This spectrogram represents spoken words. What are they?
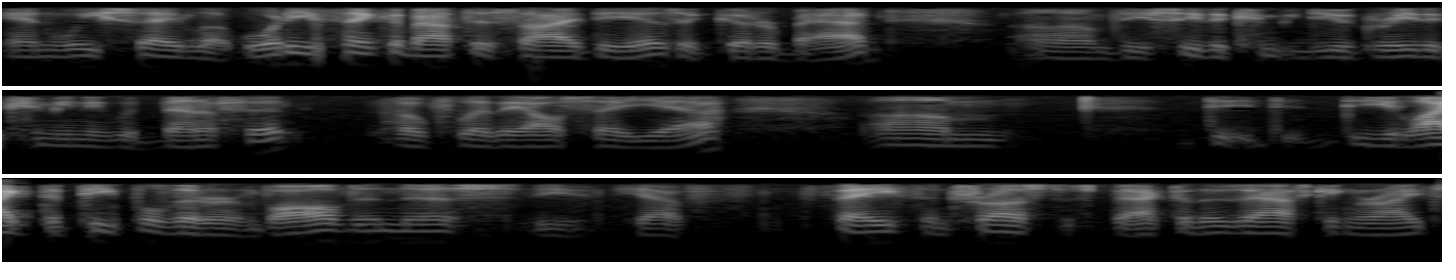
and we say, look, what do you think about this idea? Is it good or bad? Um, do you see the do you agree the community would benefit? Hopefully, they all say yeah. Um, do, do you like the people that are involved in this? Do you, do you have faith and trust? It's back to those asking rights.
